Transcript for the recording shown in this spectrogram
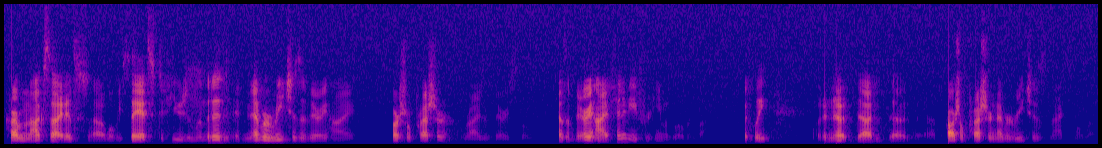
carbon monoxide, it's uh, what we say it's diffusion limited. It never reaches a very high partial pressure, rises very slowly, has a very high affinity for hemoglobin binds quickly, but it no, the, the uh, partial pressure never reaches maximal level.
